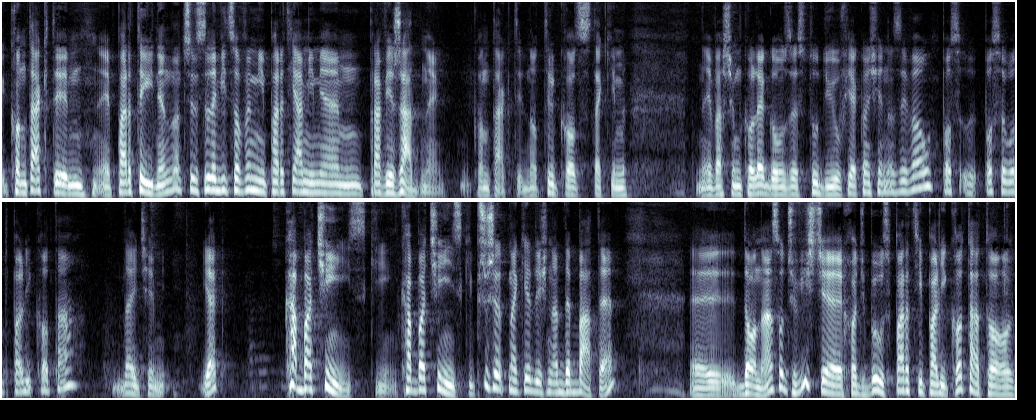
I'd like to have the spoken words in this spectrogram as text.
y, kontakty partyjne, znaczy z lewicowymi partiami miałem prawie żadne kontakty. No tylko z takim y, waszym kolegą ze studiów, jak on się nazywał? Pos- Poseł od Palikota? Dajcie mi. Jak? Kabaciński. Kabaciński. Przyszedł na kiedyś na debatę do nas. Oczywiście, choć był z partii Palikota, to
